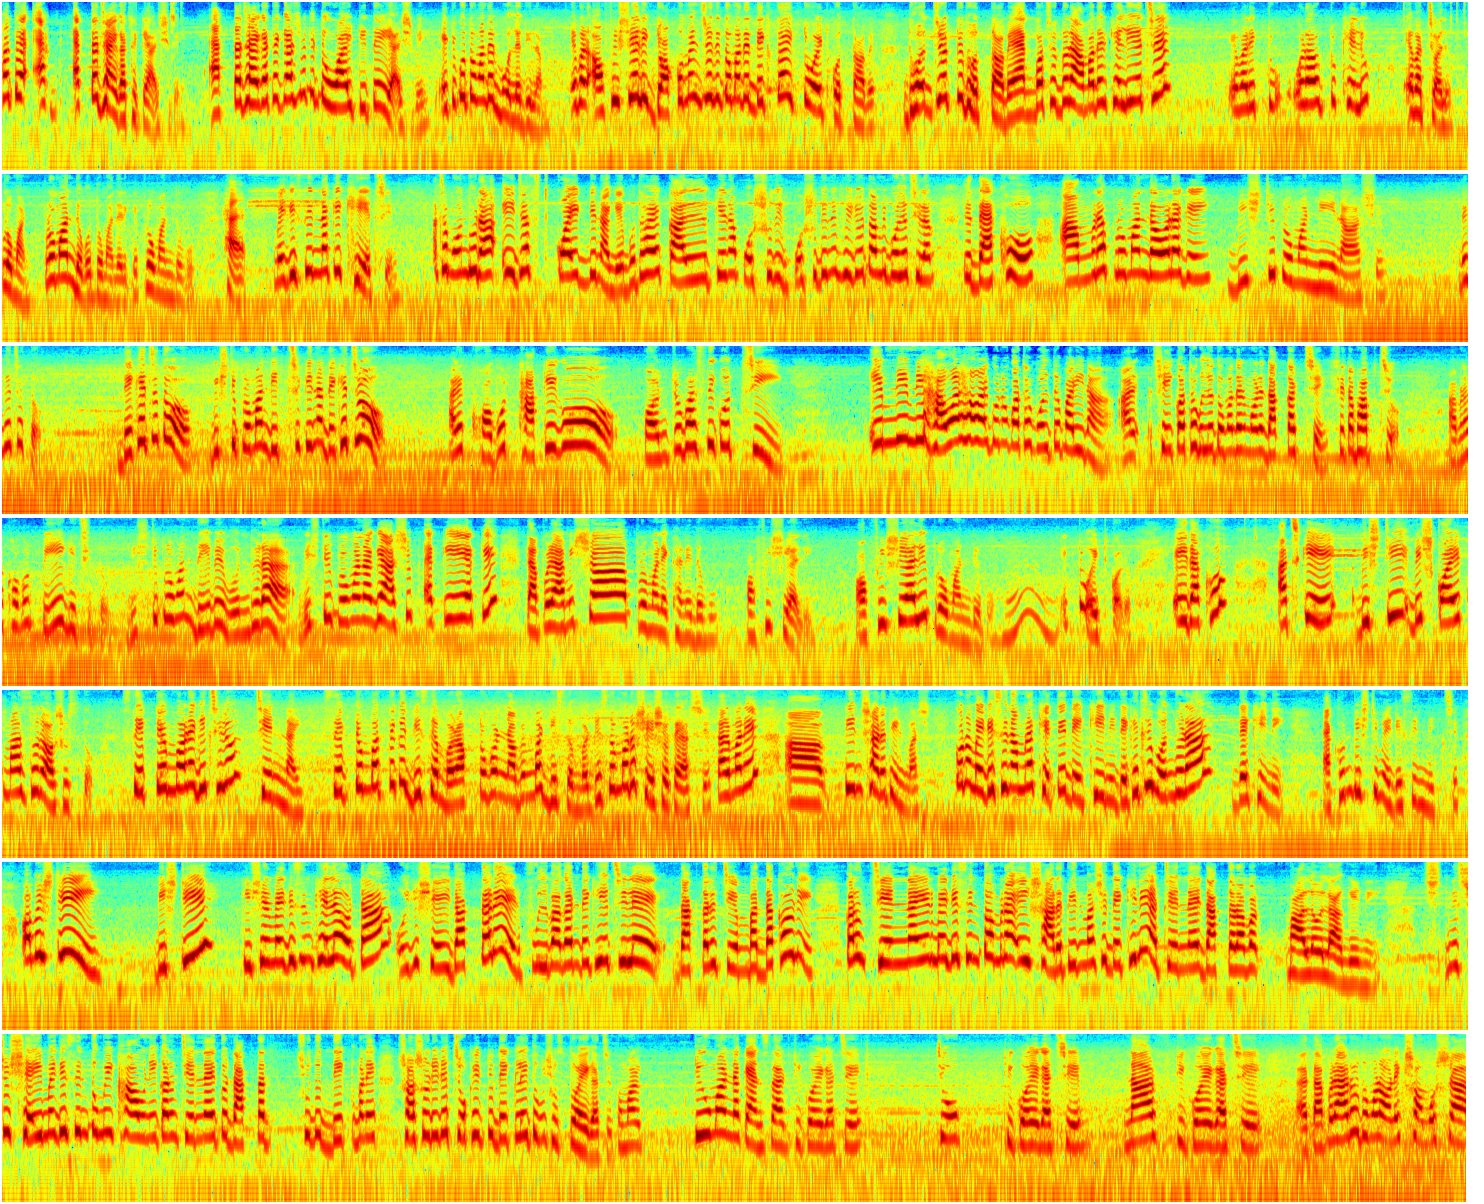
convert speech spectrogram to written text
হয়তো এক, একটা জায়গা থেকে আসবে। একটা জায়গা থেকে আসবে কিন্তু ওয়াইটিতেই আসবে। এটুকু তোমাদের বলে দিলাম। এবার অফিসিয়ালি ডকুমেন্টস যদি তোমাদের দেখতে হয়, একটু ওয়েট করতে হবে। ধৈর্য একটু ধরতে হবে। এক বছর ধরে আমাদের খেলিয়েছে। এবার একটু, ওরাও একটু খেলুক। এবার চলো, প্রমাণ। প্রমাণ দেবো তোমাদেরকে, প্রমাণ দেবো। হ্যাঁ মেডিসিন নাকি খেয়েছে। আচ্ছা বন্ধুরা, এই জাস্ট কয়েকদিন আগে, বোধহয় কালকে না পরশুদিন, পরশুদিনের ভিডিওতে আমি বলেছিলাম যে দেখো, আমরা প্রমাণ দেওয়ার আগেই বৃষ্টি প্রমাণ নিয়ে না আসে। দেখেছ তো? দেখেছ তো? বৃষ্টি প্রমাণ দিচ্ছে কি না দেখেছ? আরে খবর থাকে গো কন্ট্রোভার্সি করছি। এমনি এমনি হাওয়ায় হাওয়ায় কোনো কথা বলতে পারি না। আর সেই কথাগুলো তোমাদের মনে দাগ কাটছে, সেটা ভাবছ? আমরা খবর পেয়ে গেছি তো। বৃষ্টি প্রমাণ দেবে বন্ধুরা। বৃষ্টির প্রমাণ আগে আসুক একে একে, তারপরে আমি সব প্রমাণ এখানে দেবো অফিসিয়ালি অফিসিয়ালি প্রমাণ দেব। হুম, একটু ওয়েট করো। এই দেখো, আজকে বৃষ্টি বেশ কয়েক মাস ধরে অসুস্থ। সেপ্টেম্বরে গেছিল চেন্নাই। সেপ্টেম্বর থেকে ডিসেম্বর, অক্টোবর, নভেম্বর, ডিসেম্বর। ডিসেম্বরও শেষ হতে আসছে। তার মানে তিন সাড়ে তিন মাস। কোনো মেডিসিন আমরা খেতে দেখিনি। দেখেছি বন্ধুরা? দেখিনি। এখন বৃষ্টি মেডিসিন নিচ্ছে। ও বৃষ্টি! বৃষ্টি? কিসের মেডিসিন খেলে ওটা? ওই যে সেই ডাক্তারের ফুলবাগান দেখিয়েছিলে। ডাক্তারের চেম্বার দেখাওনি? কারণ চেন্নাইয়ের মেডিসিন তো আমরা এই সাড়ে তিন মাসে দেখিনি আর চেন্নাইয়ের ডাক্তার আবার ভালো লাগেনি। নিশ্চয়ই সেই মেডিসিন তুমি খাওনি, কারণ চেন্নাই তো ডাক্তার শুধু দেখ মানে সশরীরে চোখে একটু দেখলেই তুমি সুস্থ হয়ে গেছে। তোমার টিউমার না ক্যান্সার ঠিক হয়ে গেছে, চোখ ঠিক হয়ে গেছে নার্ভ ঠিক হয়ে গেছে তারপরে আরও তোমার অনেক সমস্যা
